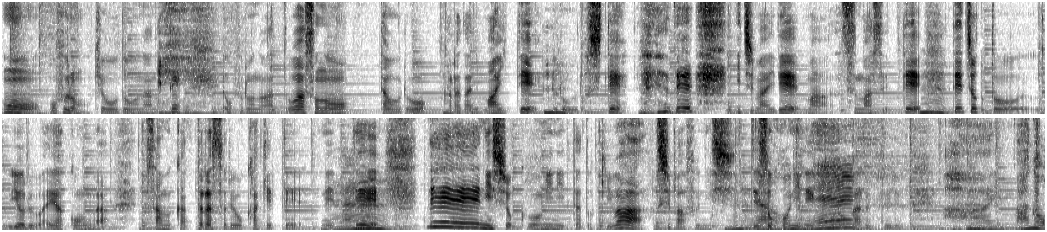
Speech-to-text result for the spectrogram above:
もうお風呂も共同なので、お風呂の後はそのタオルを体に巻いてうろうろして、うん、で1枚でまあ済ませて、うん、でちょっと夜はエアコンが寒かったらそれをかけて寝て、で日食を見に行った時は芝生に敷いて、そこに寝っ転がるという。はい、あの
